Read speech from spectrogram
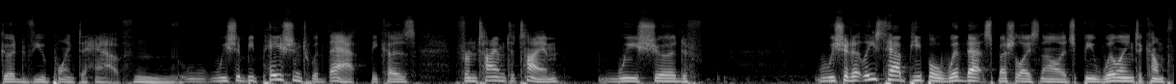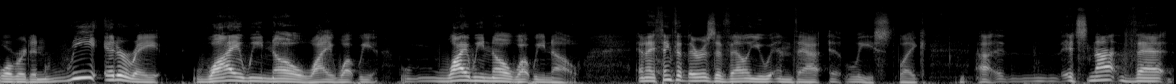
good viewpoint to have. Hmm. We should be patient with that because from time to time we should we should at least have people with that specialized knowledge be willing to come forward and reiterate why we know why what we why we know what we know. And I think that there is a value in that at least. Like uh, it's not that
